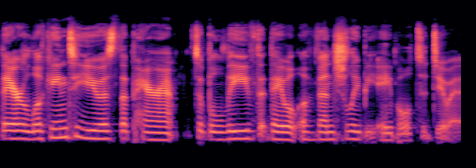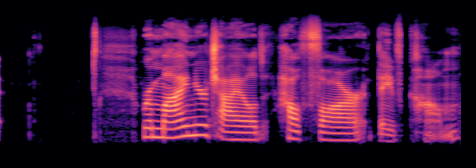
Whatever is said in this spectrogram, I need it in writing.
They are looking to you as the parent to believe that they will eventually be able to do it. Remind your child how far they've come.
